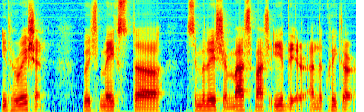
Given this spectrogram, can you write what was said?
iteration, which makes the simulation much much easier and quicker.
